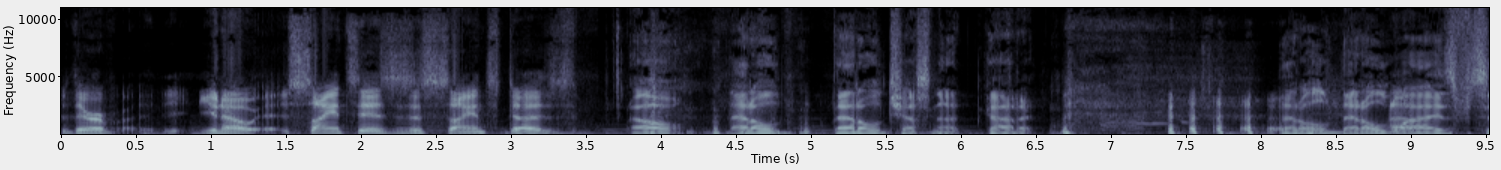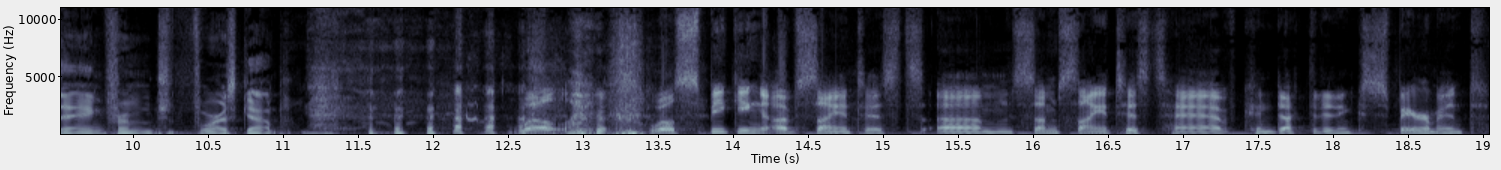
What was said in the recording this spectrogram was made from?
there. Are, you know, science is as science does. Oh, that old that old chestnut. Got it. that old that old wise saying from Forrest Gump. well, well. Speaking of scientists, um, some scientists have conducted an experiment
